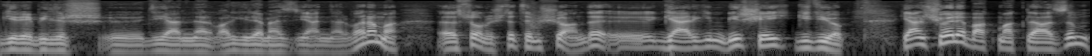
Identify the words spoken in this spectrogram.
girebilir diyenler var, giremez diyenler var ama sonuçta tabii şu anda gergin bir şey gidiyor. Yani şöyle bakmak lazım.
